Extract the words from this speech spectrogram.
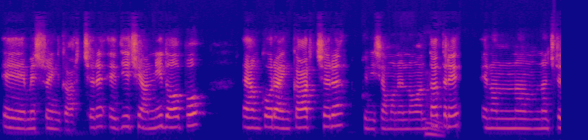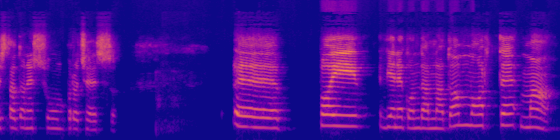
eh, messo in carcere e dieci anni dopo è ancora in carcere, quindi siamo nel 93, mm e non, non c'è stato nessun processo. Eh, poi viene condannato a morte, ma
